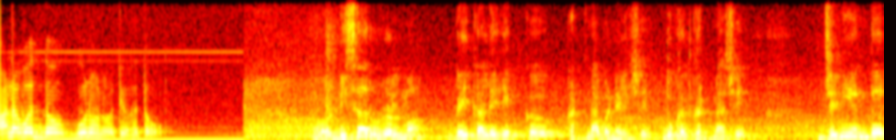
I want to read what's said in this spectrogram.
માનવવધનો ગુનો નોંધ્યો હતો. ડીસા રૂરલમાં ગઈકાલે એક ઘટના બનેલ છે, દુઃખદ ઘટના છે, જેની અંદર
